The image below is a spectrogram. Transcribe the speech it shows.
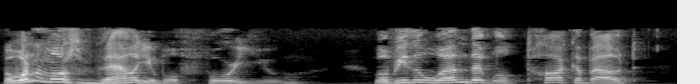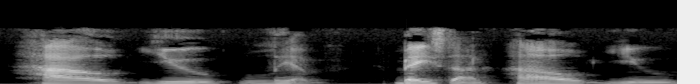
But one of the most valuable for you will be the one that will talk about how you live based on how you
